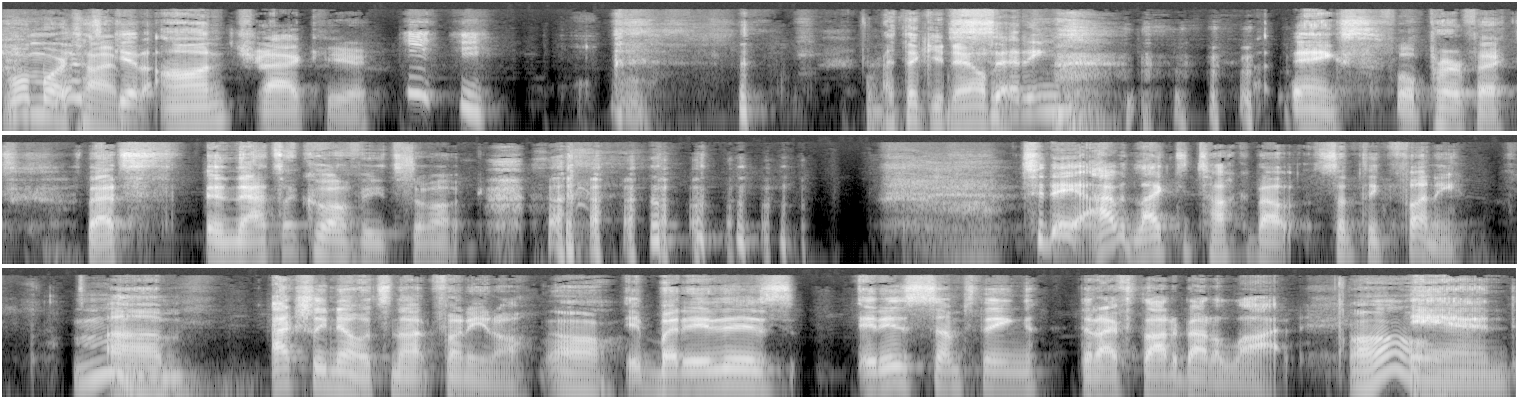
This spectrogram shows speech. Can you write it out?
One more Let's time. get on track here. I think you nailed it. Setting. Thanks. Well, perfect. That's and that's a coffee talk. Today, I would like to talk about something funny. Mm. Um, actually, no, it's not funny at all. oh, It- but it is. It is something that I've thought about a lot, oh, and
